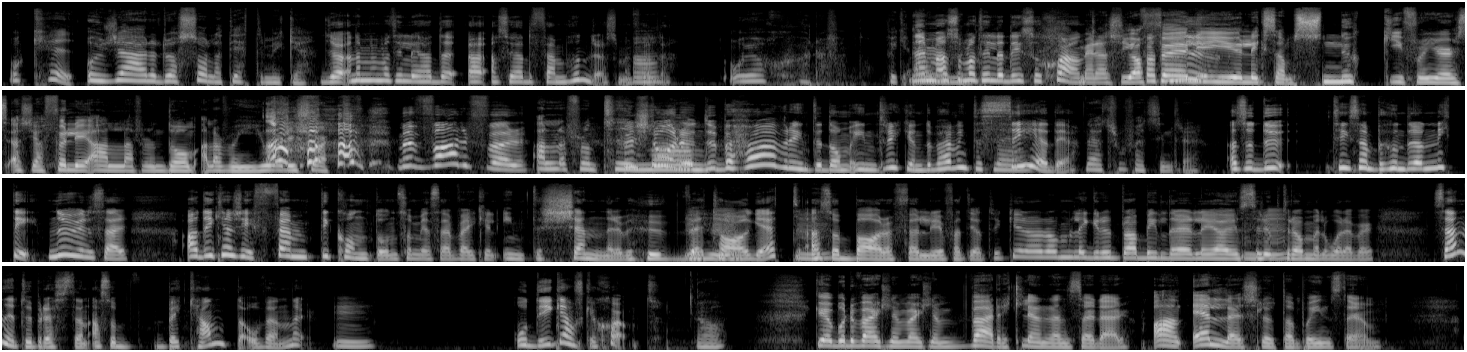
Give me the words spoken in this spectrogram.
Okej, och jävlar du har sållat jättemycket. Jag, nej men Matilda, jag hade, alltså jag hade 500 som jag Ja. följde. Och jag har 715. Vilka Nej men alltså Matilda det är så skönt. Men alltså jag För följer nu- ju liksom Snooki från Jersey, alltså jag följer alla från dem, alla från Jordy Shore, Men varför? alla från Team Förstår du? Du behöver inte de intrycken, du behöver inte Nej. se det. Nej jag tror faktiskt inte det. Alltså du, till exempel 190, nu är det så här, ja det kanske är 50 konton som jag så verkligen inte känner överhuvudtaget. Mhm. Alltså bara följer för att jag tycker att de lägger ut bra bilder eller jag ser upp till dem eller whatever. Sen är typ resten alltså bekanta och vänner. Mm. Och det är ganska skönt. Ja. Gud, jag borde verkligen, verkligen, verkligen rensa det där. Ah, Eller sluta på Instagram.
